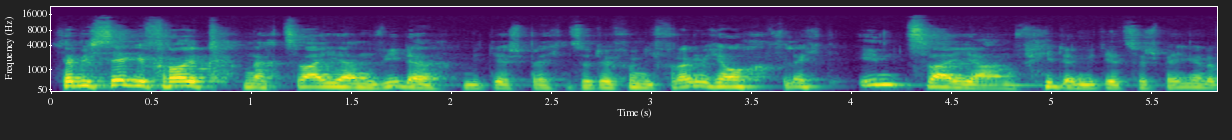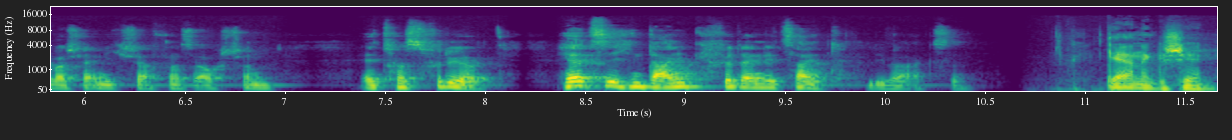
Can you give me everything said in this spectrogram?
Ich habe mich sehr gefreut, nach zwei Jahren wieder mit dir sprechen zu dürfen. Und ich freue mich auch, vielleicht in zwei Jahren wieder mit dir zu sprechen. Oder wahrscheinlich schaffen wir es auch schon etwas früher. Herzlichen Dank für deine Zeit, lieber Axel. Gerne geschehen.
